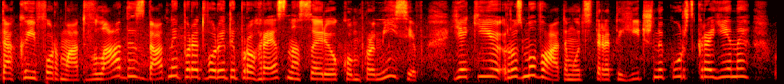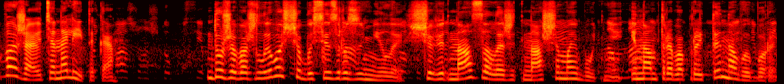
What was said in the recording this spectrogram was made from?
Такий формат влади здатний перетворити прогрес на серію компромісів, які розмиватимуть стратегічний курс країни, вважають аналітики. Дуже важливо, щоб усі зрозуміли, що від нас залежить наше майбутнє, і нам треба прийти на вибори.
